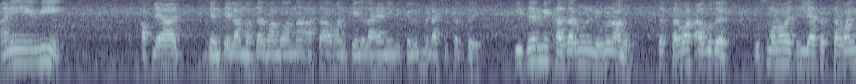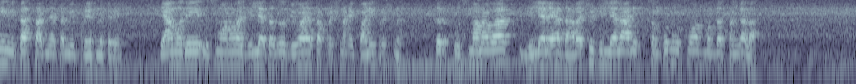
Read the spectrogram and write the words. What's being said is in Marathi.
आणि मी आपल्या जनतेला मतदार बांधवांना असं आवाहन केलेलं आहे आणि मी कमिटमेंट अशी करतो आहे की जर मी खासदार म्हणून निवडून आलो तर सर्वात अगोदर उस्मानाबाद जिल्ह्याचा सर्वांगीण विकास साधण्याचा मी प्रयत्न करेन. त्यामध्ये उस्मानाबाद जिल्ह्याचा जो जिव्हाळ्याचा प्रश्न आहे पाणी प्रश्न तर उस्मानाबाद जिल्ह्याला ह्या धाराशिव जिल्ह्याला आणि संपूर्ण उस्मानाबाद मतदारसंघाला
